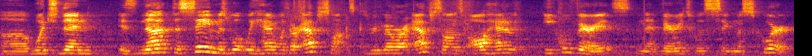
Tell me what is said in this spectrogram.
Uh, which then is not the same as what we had with our epsilons. Because remember, our epsilons all had equal variance, and that variance was sigma squared.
